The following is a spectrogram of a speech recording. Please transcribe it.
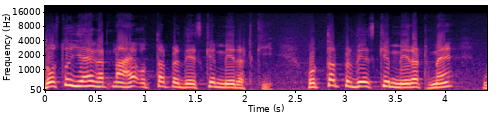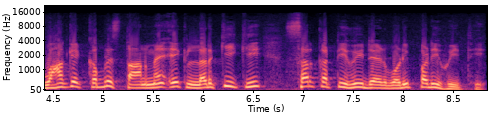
दोस्तों, यह घटना है उत्तर प्रदेश के मेरठ की। उत्तर प्रदेश के मेरठ में, वहाँ के कब्रिस्तान में एक लड़की की सर कटी हुई डेड बॉडी पड़ी हुई थी।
